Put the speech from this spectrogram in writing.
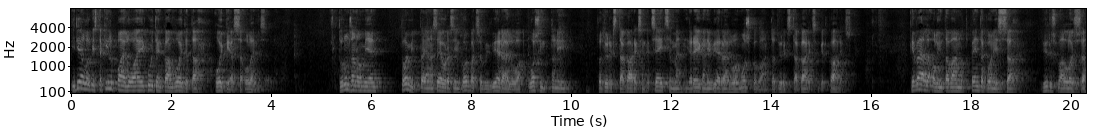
Ideologista kilpailua ei kuitenkaan voiteta oikeassa olemisella. Turun Sanomien toimittajana seurasin Gorbatsovin vierailua Washingtoniin 1987 ja Reaganin vierailua Moskovaan 1988. Keväällä olin tavannut Pentagonissa Yhdysvalloissa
